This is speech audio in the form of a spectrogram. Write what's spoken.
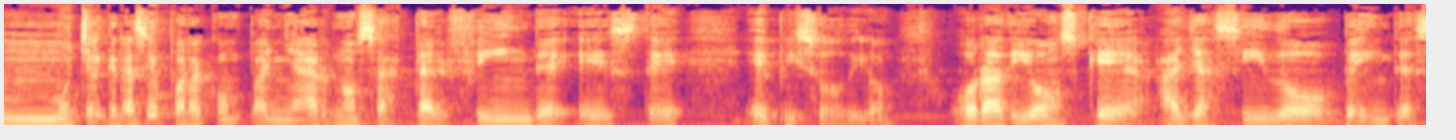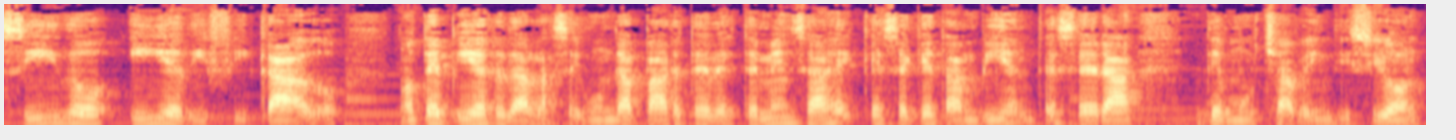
Muchas gracias por acompañarnos hasta el fin de este episodio. Ora a Dios que haya sido bendecido y edificado. No te pierdas la segunda parte de este mensaje que sé que también te será de mucha bendición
